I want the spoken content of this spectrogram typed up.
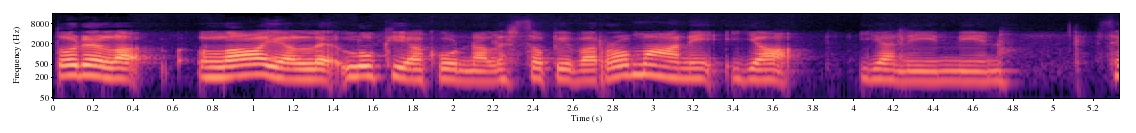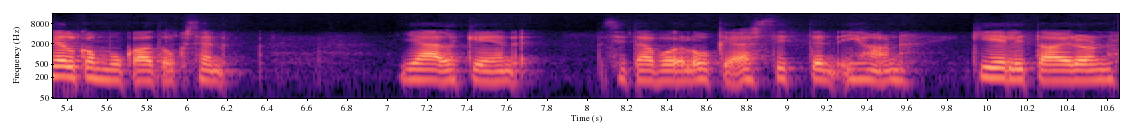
todella laajalle lukijakunnalle sopiva romaani ja, ja niin, niin selkomukautuksen jälkeen sitä voi lukea sitten ihan kielitaidon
